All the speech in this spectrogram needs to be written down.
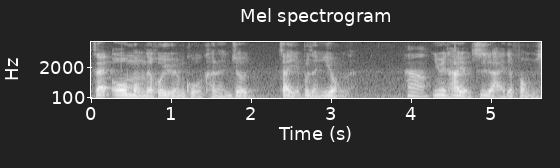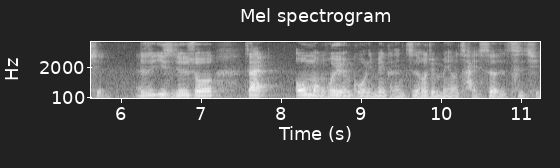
在欧盟的会员国可能就再也不能用了，嗯，因为它有致癌的风险。就是意思就是说，在欧盟会员国里面可能之后就没有彩色的刺青。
